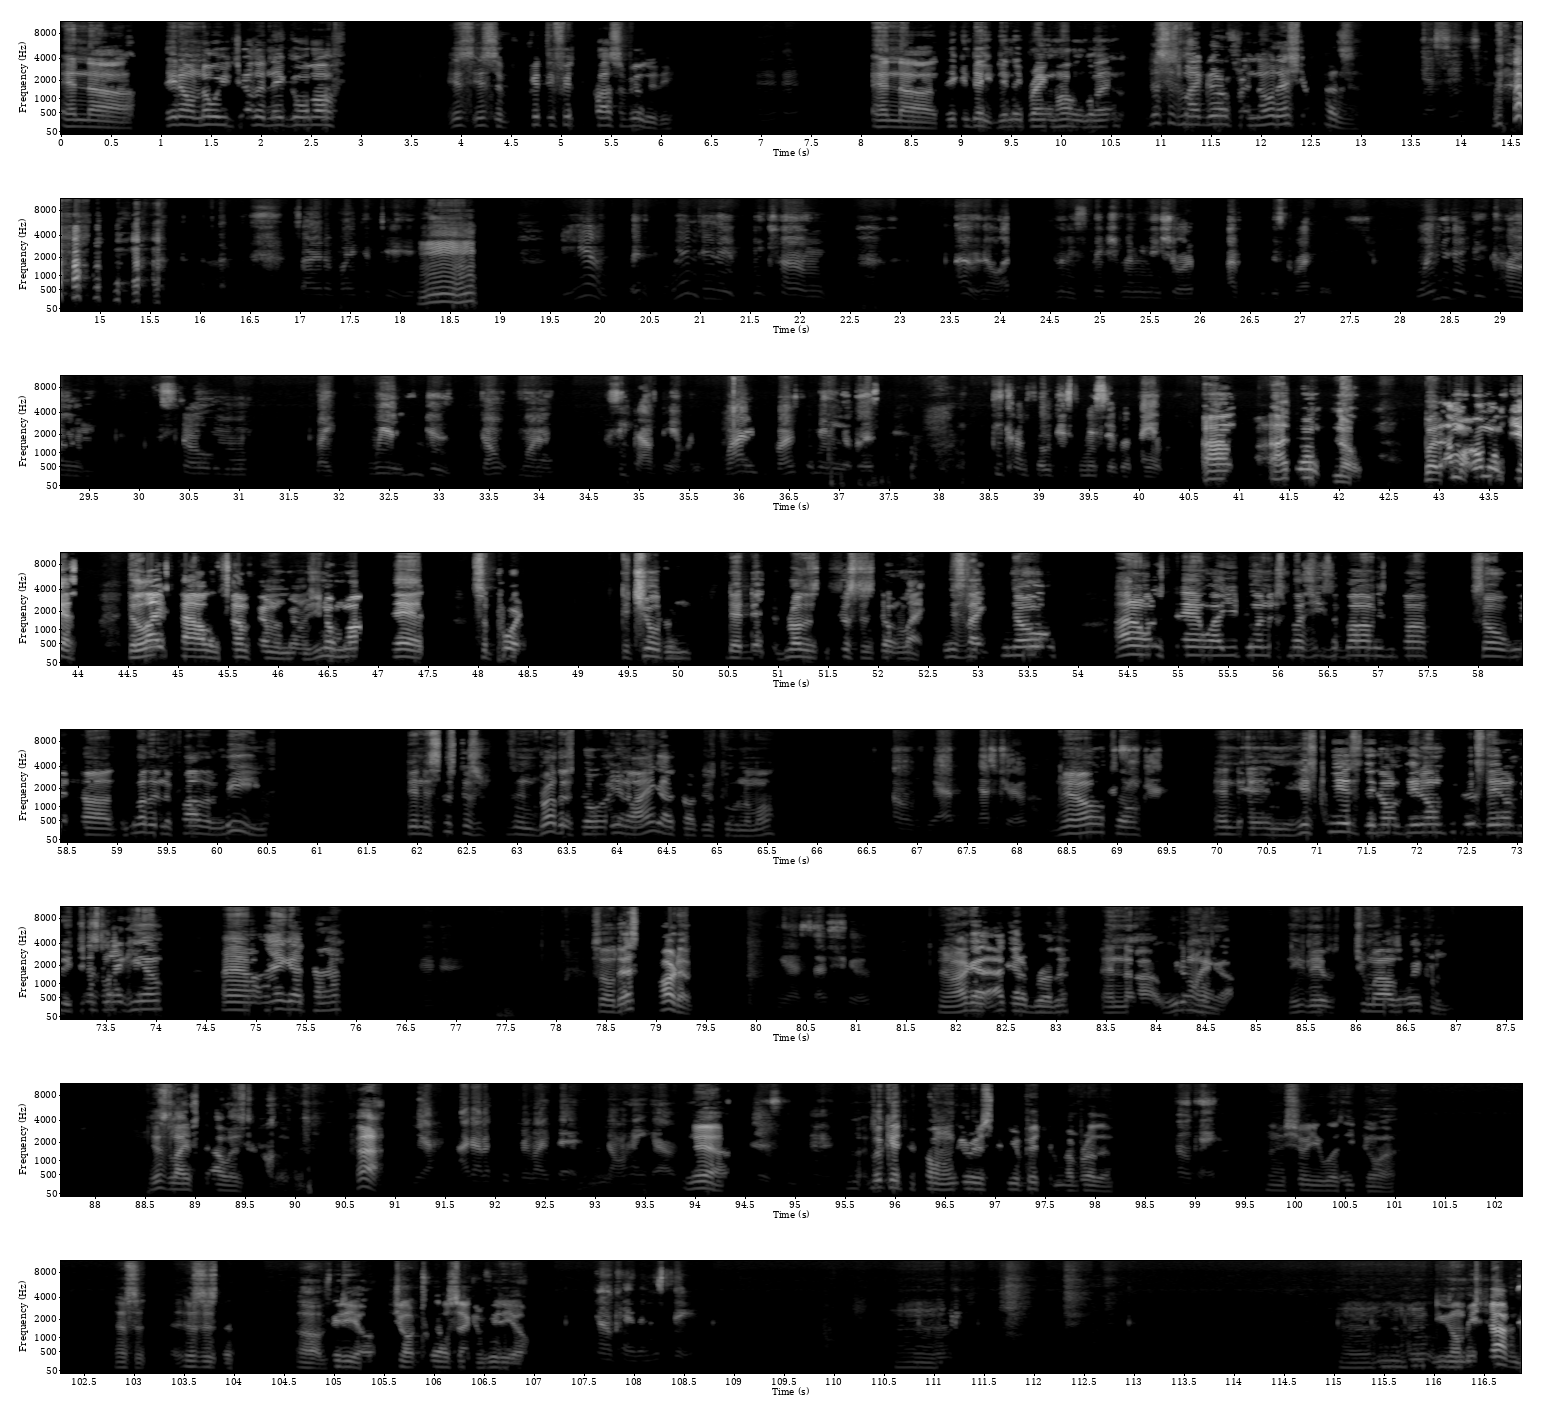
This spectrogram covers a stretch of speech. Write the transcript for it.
and uh, they don't know each other and they go off, it's it's a 50-50 possibility. Mm-hmm. And uh, they can date. Then they bring them home going, this is my girlfriend. No, that's your cousin. That's it. Sorry to break it to you. hmm Yeah. When, when did it become? I don't know. Let me make sure. Let me make sure I put this correctly. When did it become so like where you just don't want to seek out family? Why? Why so many of us become so dismissive of family? I I don't know, but I'm a, I'm gonna guess the lifestyle of some family members. You know, mom and dad support the children that, that the brothers and sisters don't like. And it's like, you know, I don't understand why you're doing this much. He's a bum. He's a bum. So when uh, the mother and the father leave, then the sisters and brothers go, you know, I ain't got to talk to this fool no more. That's true. You know, so and and his kids, they don't they don't do this. They don't do it just like him. And I ain't got time. hmm So that's part of it. Yes, that's true. You know, I got I got a brother, and uh, we don't hang out. He lives two miles away from me. This lifestyle is, ah, Yeah, I got a sister like that. We don't hang out. yeah. Mm, Look at your phone. I'm going to send you a picture of my brother. okay. Let me show you what he's doing. That's a, this is a uh, video, short 12 second video. Okay, let me see. hmm hmm You're gonna be shocked.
